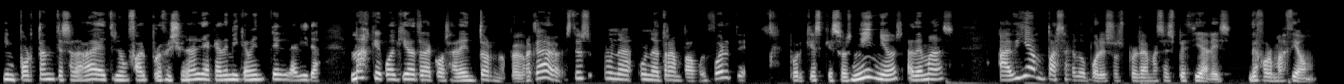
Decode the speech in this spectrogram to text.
importantes a la hora de triunfar profesional y académicamente en la vida, más que cualquier otra cosa, el entorno. Pero claro, esto es una, una trampa muy fuerte, porque es que esos niños, además, habían pasado por esos programas especiales de formación,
